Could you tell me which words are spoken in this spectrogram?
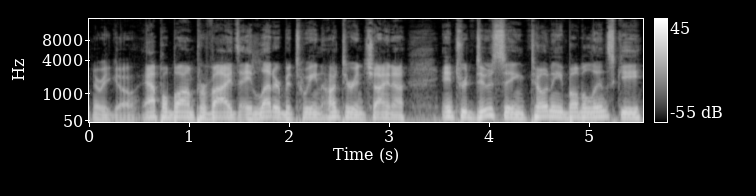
There we go. Applebaum provides a letter between Hunter and China introducing Tony Bobulinski.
